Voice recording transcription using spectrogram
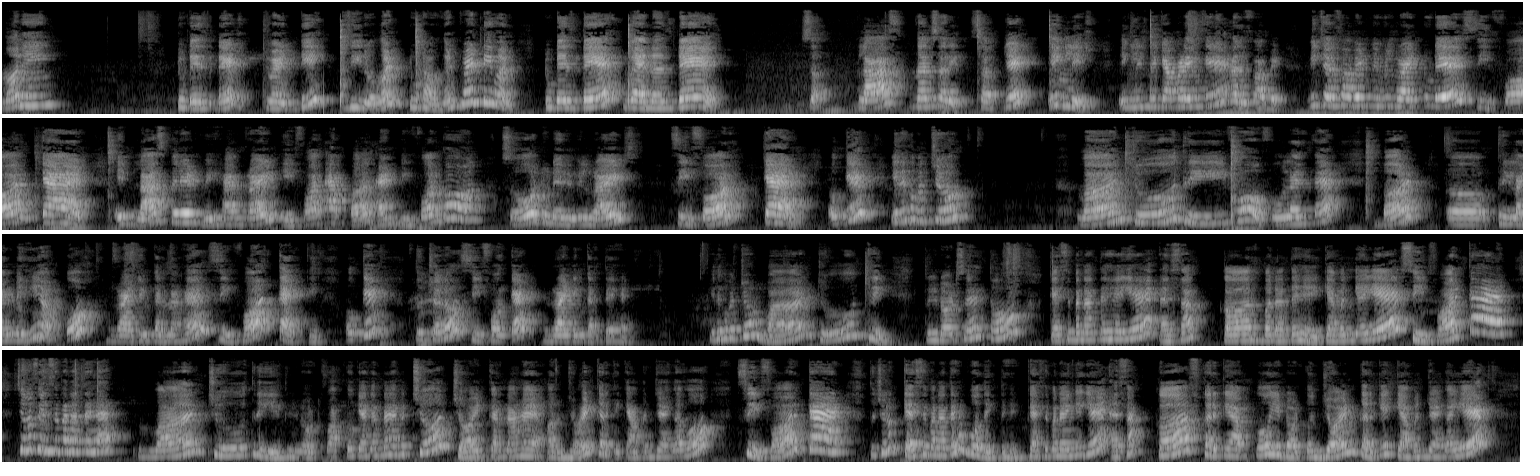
Morning. Today's date 20 01 2021. Today's day Wednesday. So, class nursery subject English. English में क्या पढ़ेंगे alphabet Which alphabet we will write today? C for cat. In last period we have write A for apple and B for ball. So today we will write C for cat. Okay? ये देखो बच्चों। One two three four four line है। But three line में ही आपको writing करना है। C for cat की ओके तो चलो सी फॉर कैट राइटिंग करते हैं। ये देखो बच्चों। One two three three dots है तो कैसे बनाते हैं ये? ऐसा कर्व बनाते हैं। क्या बन गया ये? सी फॉर कैट चलो फिर से बनाते हैं। One two three three dot को आपको क्या करना है बच्चों? ज्वाइंट करना है। और ज्वाइंट करके क्या बन जाएगा वो? सी फॉर कैट तो चलो कैसे बनाते हैं वो देखते हैं। कैसे बनाएँगे ये? ऐसा कर्व करके आपको ये डॉट को ज्वाइंट करके क्या बन जाएगा ये?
